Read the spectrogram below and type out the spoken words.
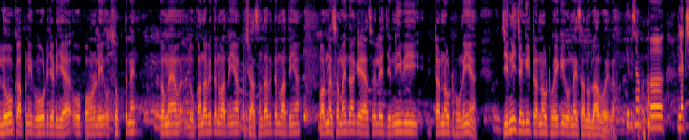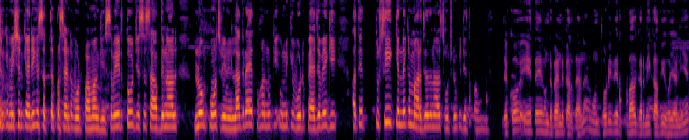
ਲੋਕ ਆਪਣੀ ਵੋਟ ਜਿਹੜੀ ਹੈ ਉਹ ਪਾਉਣ ਲਈ ਉਤਸੁਕਤ ਨੇ। ਤਾਂ ਮੈਂ ਲੋਕਾਂ ਦਾ ਵੀ ਧੰਨਵਾਦੀ ਹਾਂ ਪ੍ਰਸ਼ਾਸਨ ਦਾ ਵੀ ਧੰਨਵਾਦੀ ਹਾਂ। ਔਰ ਮੈਂ ਸਮਝਦਾ ਕਿ ਇਸ ਵੇਲੇ ਜਿੰਨੀ ਵੀ ਟਰਨਆਊਟ ਹੋਣੀ ਹੈ ਜਿੰਨੀ ਚੰਗੀ ਟਰਨਆਊਟ ਹੋਏਗੀ ਉਨਾ ਹੀ ਸਾਨੂੰ ਲਾਭ ਹੋਏਗਾ। ਕਿ ਸਾਹਿਬ ਇਲੈਕਸ਼ਨ ਕਮਿਸ਼ਨ ਕਹਿ ਰਹੀ ਕਿ 70% ਵੋਟ ਪਾਵਾਂਗੇ। ਸਵੇਰ ਤੋਂ ਜਿਸ ਹਿਸਾਬ ਦੇ ਨਾਲ ਲੋਕ ਪਹੁੰਚ ਰਹੇ ਨੇ। ਲੱਗ ਰਿਹਾ ਹੈ ਤੁਹਾਨੂੰ ਕਿ ਉਨੀ ਕੀ ਵੋਟ ਪੈ ਜਾਵੇਗੀ ਅਤੇ ਤੁਸੀਂ ਕਿੰਨੇ ਕੁ ਮਾਰਜਨ ਦੇ ਨਾਲ ਸੋਚ ਰਹੇ ਹੋ ਕਿ ਜਿੱਤ ਪਾਉਂਗੇ ਦੇਖੋ ਇਹ ਤੇ ਹੁਣ ਡਿਪੈਂਡ ਕਰਦਾ ਹੈ ਨਾ। ਹੁਣ ਥੋੜੀ ਦੇਰ ਬਾਅਦ ਗਰਮੀ ਕਾਫੀ ਹੋ ਜਾਣੀ ਹੈ।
